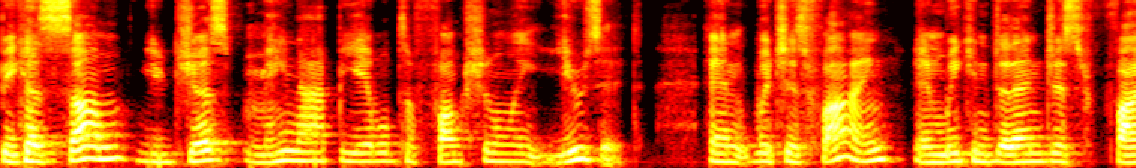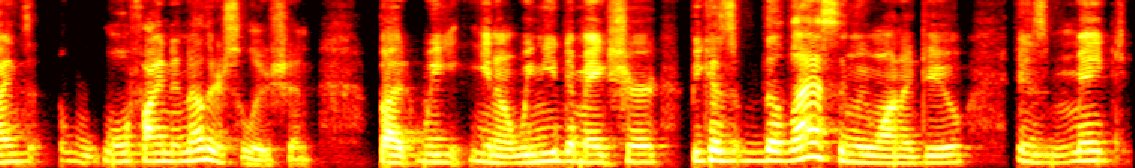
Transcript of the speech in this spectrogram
Because some you just may not be able to functionally use it. And which is fine. And we can then just find we'll find another solution. But we, you know, we need to make sure because the last thing we want to do is make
